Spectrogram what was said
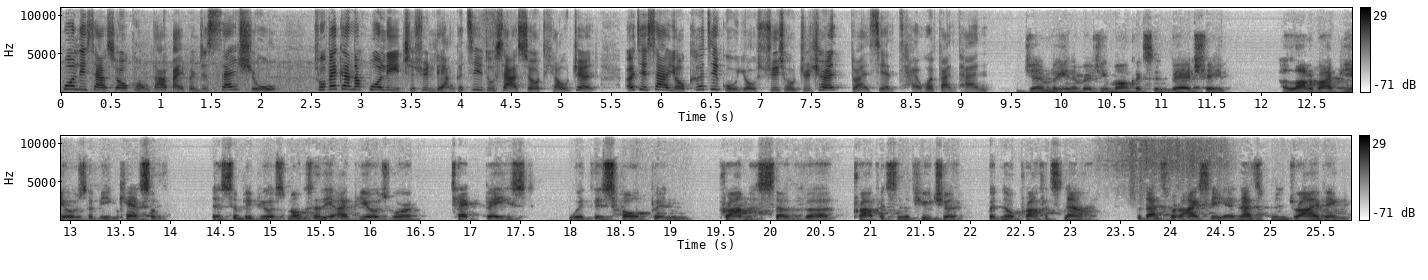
获利下修恐达百分之三十五，除非看到获利持续两个季度下修调整，而且下游科技股有需求支撑，短线才会反弹。Generally, in emerging markets in bad shape, a lot of IPOs are being canceled. simply because most of the IPOs were tech based with this hope and promise of uh, profits in the future, but no profits now. So that's what I see. And that's been driving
